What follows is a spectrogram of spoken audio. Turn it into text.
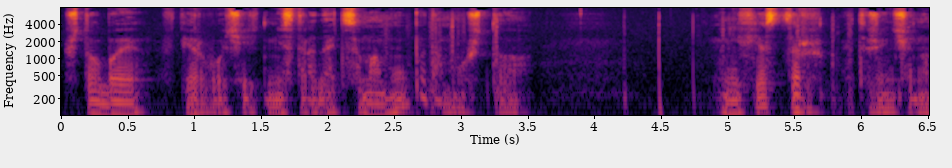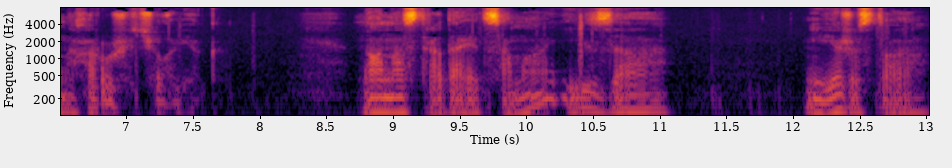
чтобы в первую очередь не страдать самому, потому что Манифестор – эта женщина, она хороший человек, но она страдает сама из-за невежества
